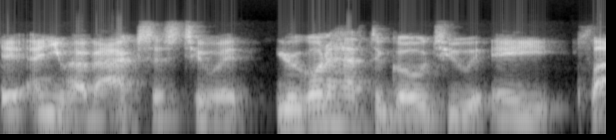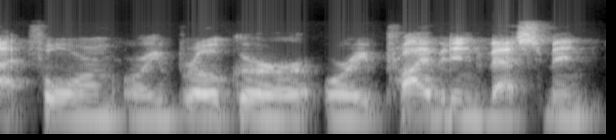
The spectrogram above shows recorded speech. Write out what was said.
and you have access to it, you're going to have to go to a platform or a broker or a private investment.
